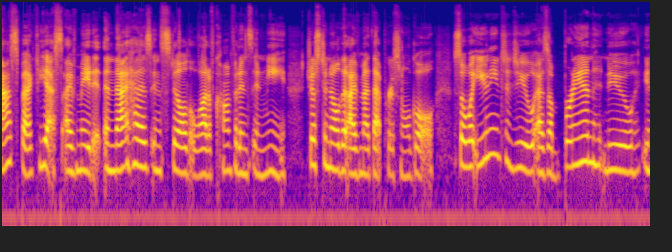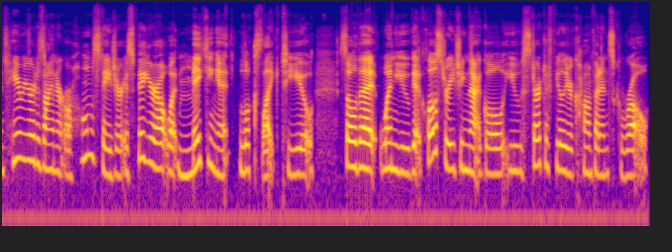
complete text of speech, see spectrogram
aspect, yes, I've made it. And that has instilled a lot of confidence in me just to know that I've met that personal goal. So, what you need to do as a brand new interior designer or home stager is figure out what making it looks like to you so that when you get close to reaching that goal, you start to feel your confidence grow.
